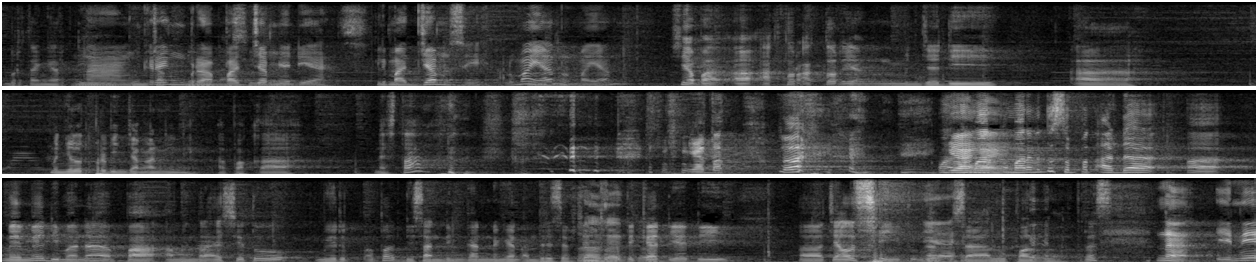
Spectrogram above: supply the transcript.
bertengger di nangkring puncak berapa dominasi? jam ya dia 5 jam sih lumayan lumayan Siapa eh, aktor-aktor yang menjadi eh, menyulut perbincangan ini? Apakah Nesta? nggak tahu Kema- Nggak, kema- nggak. kemarin itu sempat ada uh, meme di mana Pak Amin Rais itu mirip apa disandingkan dengan Andrei Shevchenko Oh, ketika dia di uh, Chelsea itu nggak Iya. bisa lupa gua. Terus Nah, ini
